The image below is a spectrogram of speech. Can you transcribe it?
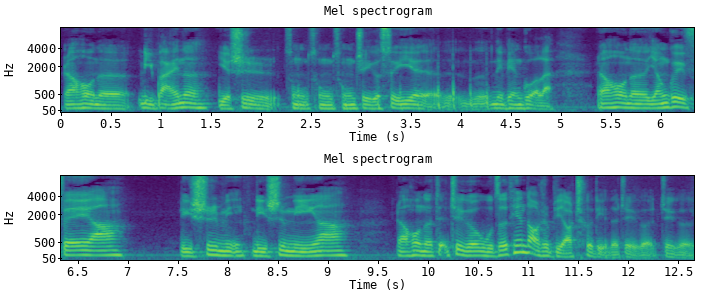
然后呢，李白呢也是从从从这个碎叶那边过来，然后呢，杨贵妃啊，李世民李世民啊，然后呢，这这个武则天倒是比较彻底的，这个这个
